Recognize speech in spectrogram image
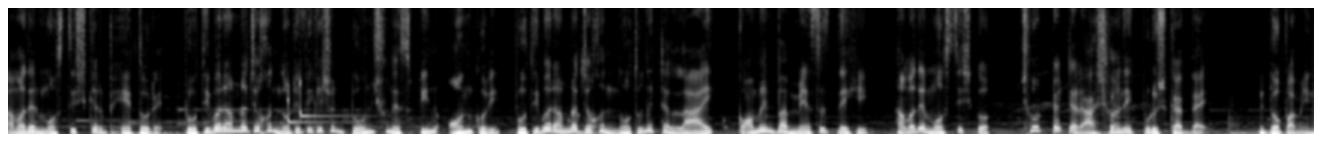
আমাদের মস্তিষ্কের ভেতরে। প্রতিবার আমরা যখন নোটিফিকেশন টোন শুনে স্ক্রিন অন করি, প্রতিবার আমরা যখন নতুন একটা লাইক কমেন্ট বা মেসেজ দেখি, আমাদের মস্তিষ্ক ছোট্ট একটা রাসায়নিক পুরস্কার দেয় ডোপামিন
